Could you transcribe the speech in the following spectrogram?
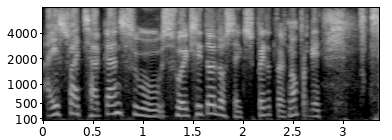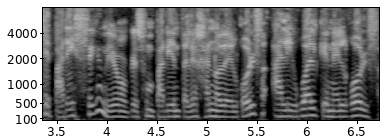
a eso achacan su, su éxito los expertos, ¿no? Porque se parece, digo que es un pariente lejano del golf, al igual que en el golf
